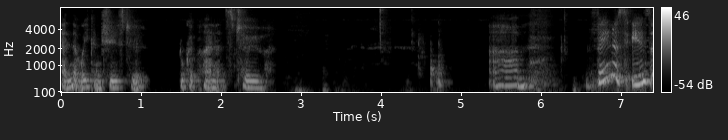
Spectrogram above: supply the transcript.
and that we can choose to look at planets too. Um, Venus is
